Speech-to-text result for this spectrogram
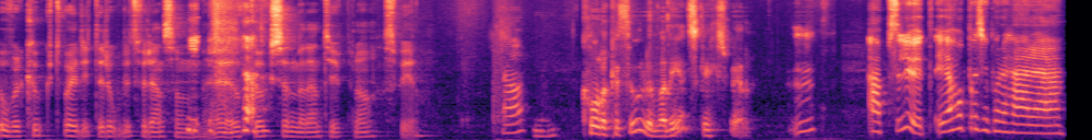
Overcooked var ju lite roligt för den som är uppvuxen med den typen av spel. Ja. Call of Cthulhu, var det ett skräckspel? Absolut. Jag hoppas ju på det här... eh,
